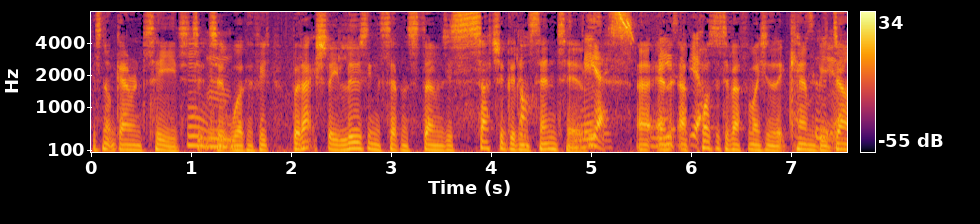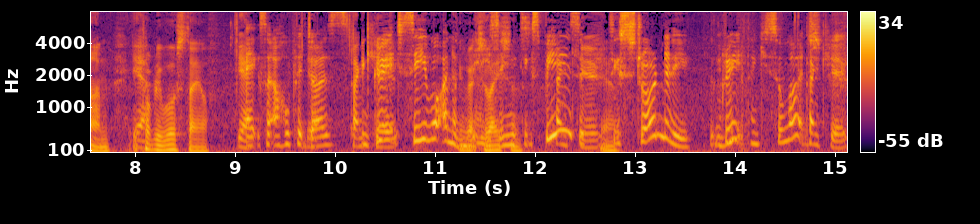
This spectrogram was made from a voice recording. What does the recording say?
it's not guaranteed to, Mm-hmm. to work in the future, but actually losing the seven stones is such a good incentive. Yes. Uh, and a Yeah. positive affirmation that it can Absolutely. be done, it Yeah. probably will stay off. Yeah. Excellent. I hope it Yeah. does. Thank Great you. to see you. What an amazing experience. Thank you. It's Yeah. extraordinary. Great. Thank you so much. Thank you.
